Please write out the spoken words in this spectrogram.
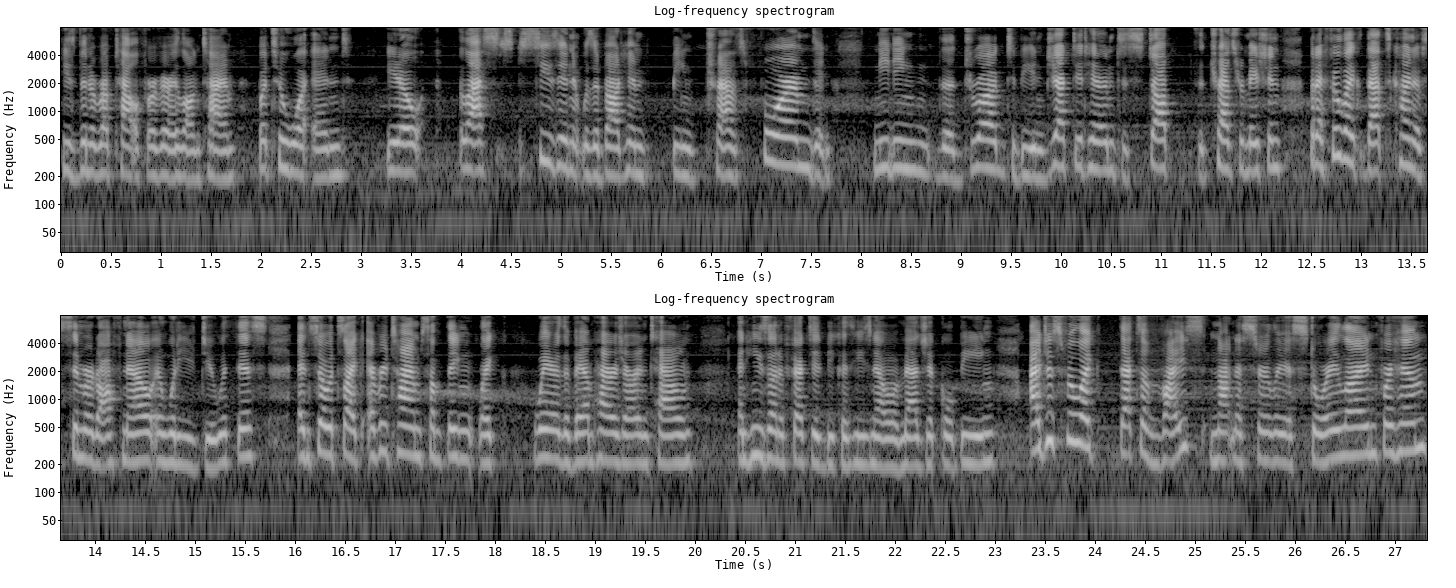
He's been a reptile for a very long time, but to what end? You know, last season it was about him being transformed and needing the drug to be injected him to stop the transformation. But i feel like that's kind of simmered off now and what do you do with this? And so it's like every time something like where the vampires are in town and he's unaffected because he's now a magical being i just feel like that's a vice not necessarily a storyline for him.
